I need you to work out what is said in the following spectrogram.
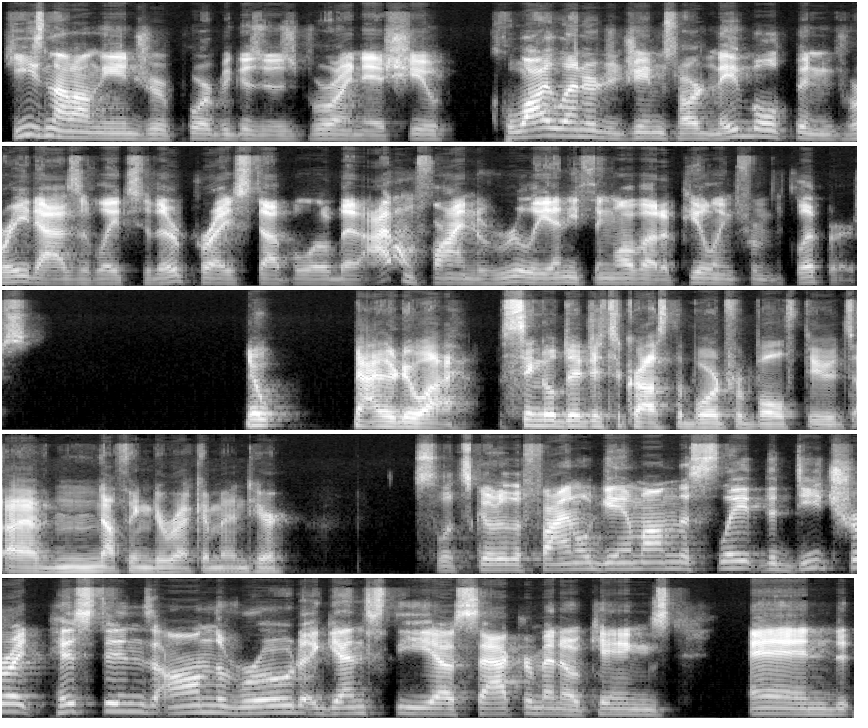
He's not on the injury report because of his groin issue. Kawhi Leonard and James Harden, they've both been great as of late, so they're priced up a little bit. I don't find really anything all that appealing from the Clippers. Nope, neither do I. Single digits across the board for both dudes. I have nothing to recommend here. So let's go to the final game on the slate. The Detroit Pistons on the road against the uh, Sacramento Kings. And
